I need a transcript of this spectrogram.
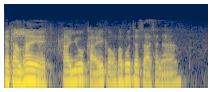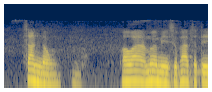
จะทำให้อายุขัยของพระพุทธศาสนา สั้นลง เพราะว่าเมื่อมีสุภาพสตรี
